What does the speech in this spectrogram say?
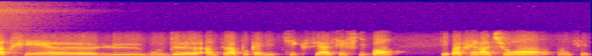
Après, euh, le mood un peu apocalyptique, c'est assez flippant. C'est pas très rassurant. On ne sait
